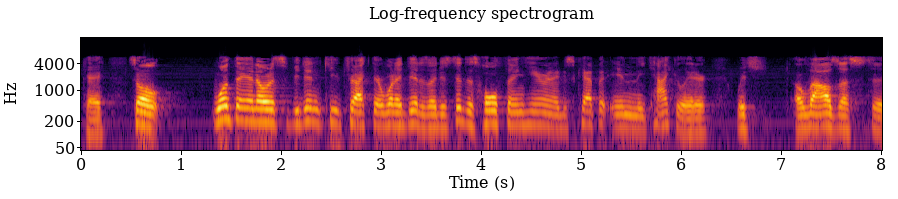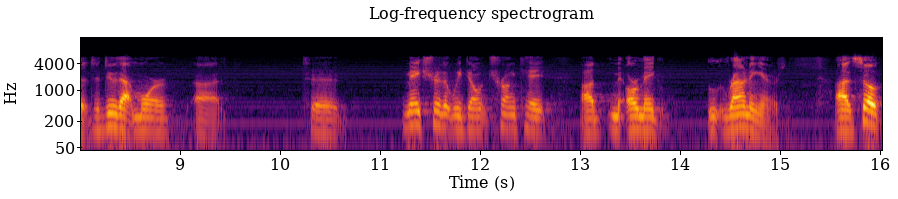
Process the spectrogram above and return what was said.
Okay, so one thing I noticed, if you didn't keep track there, what I did is I just did this whole thing here, and I just kept it in the calculator, which allows us to, to do that more, uh, to make sure that we don't truncate uh, or make rounding errors. Uh, so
